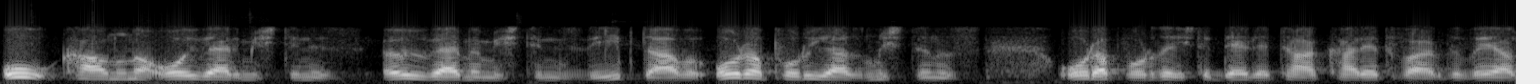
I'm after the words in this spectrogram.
o kanuna oy vermiştiniz, öv vermemiştiniz deyip dava, o raporu yazmıştınız. O raporda işte devlete hakaret vardı veya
